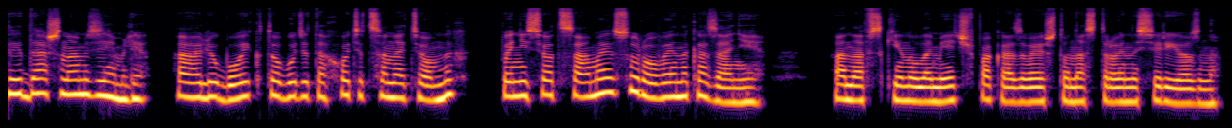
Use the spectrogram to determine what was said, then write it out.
«Ты дашь нам земли, а любой, кто будет охотиться на темных, понесет самое суровое наказание». Она вскинула меч, показывая, что настроена серьезно.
